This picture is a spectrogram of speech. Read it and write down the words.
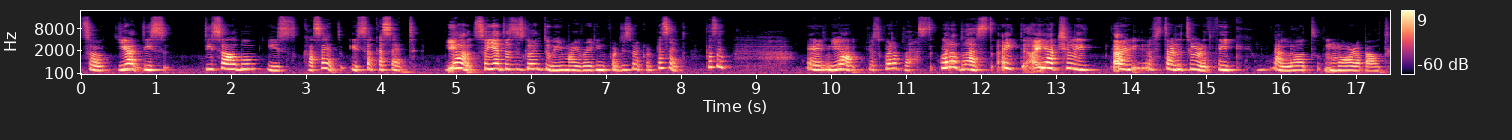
So yeah, this this album is cassette. It's a cassette. Yeah, so yeah, this is going to be my rating for this record. Cassette. Cassette. And yeah, just what a blast. What a blast. I I actually I started to rethink a lot more about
